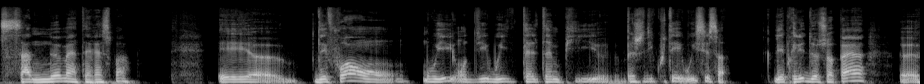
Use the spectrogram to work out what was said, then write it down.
Ça ne m'intéresse pas. Et euh, des fois, on, oui, on dit oui, tel tempi. Euh, ben, je dis écoutez, oui, c'est ça. Les préludes de Chopin, euh,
